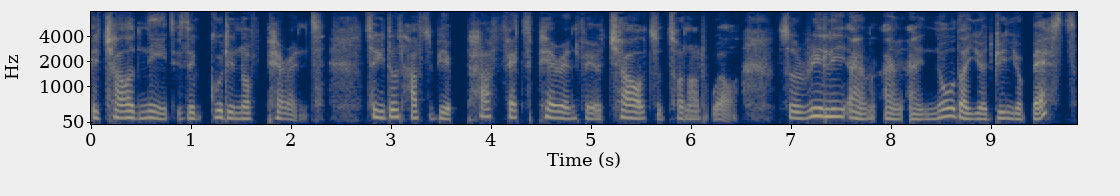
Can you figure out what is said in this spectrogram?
a child needs is a good enough parent. So you don't have to be a perfect parent for your child to turn out well. So really, um, I, I know that you're doing your best.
